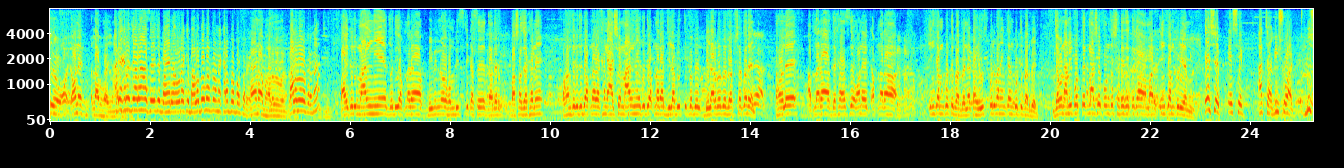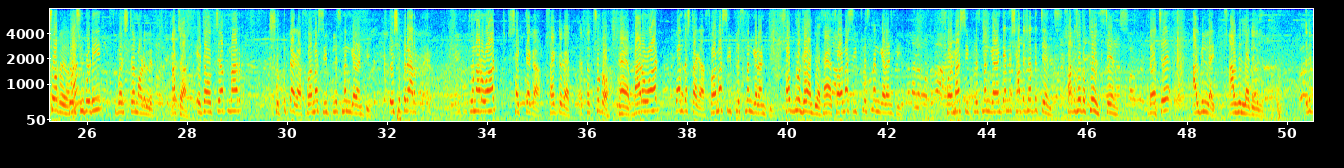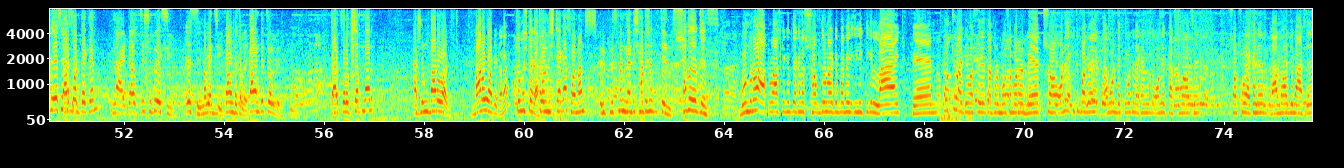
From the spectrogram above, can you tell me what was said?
অনেক লাভ হয় আর এখানে যারা আছে যে ভাইরা ওরা কি ভালো ব্যবহার করে না খারাপ ব্যবহার করে? না না ভালো ব্যবহার করে। ভালো ব্যবহার করে না? পাইকারি মাল নিয়ে যদি আপনারা বিভিন্ন হোম ডিস্ট্রিক্ট আছে যাদের বাসা যেখানে ওখান থেকে যদি আপনারা এখানে আসে মাল নিয়ে যদি আপনারা জেলাভিত্তিকভাবে ডিলারভাবে ব্যবসা করেন তাহলে আপনারা দেখা যাচ্ছে অনেক আপনারা ইনকাম করতে পারবেন একটা হিউজ পরিমাণ ইনকাম করতে পারবেন। যেমন আমি প্রত্যেক মাসে পঞ্চাশ ষাট হাজার টাকা আমার ইনকাম করি আমি। এসে এসে আচ্ছা। বিশ ওয়াট বিশ ওয়াটের বডি সুপারস্টার মডেলের আচ্ছা। এটা হচ্ছে আপনার সত্তর টাকা ছয় মাস রিপ্লেসমেন্ট গ্যারান্টি এসেপের আর পনেরো ওয়াট ষাট টাকা। ষাট টাকা একটা ছোট। হ্যাঁ বারো ওয়াট পঞ্চাশ টাকা। ছয় মাস রিপ্লেসমেন্ট গ্যারান্টি সবগুলো গ্যারান্টি আছে? হ্যাঁ ছয় মাস রিপ্লেসমেন্ট গ্যারান্টি ছয় মাস রিপ্লেসমেন্ট গ্যারান্টি আপনার সাথে সাথে চেঞ্জ সাথে সাথে চেঞ্জ চেঞ্জ এটা হচ্ছে আলবিন লাইট আলবিন লাইট এগুলো। এটা কি এসি তারপর দেখেন না এটা হচ্ছে শুধু এসি এসি মানে এসি কারেন্টে চলে? কারেন্টে চলবে। তারপর হচ্ছে আপনার আসুন বারো ওয়াট বারো ওয়াট এটা না? চল্লিশ টাকা? চল্লিশ টাকা ছয় মাস রিপ্লেসমেন্ট গ্যারান্টি সাথে সাথে চেঞ্জ সাথে সাথে চেঞ্জ বন্ধুরা, আপনারা আসলে কিন্তু এখানে সব ধরনের আইটেম পাবেন। ইলেকট্রিক্যাল লাইট ফ্যান প্রচুর আইটেম আছে। তারপর মশা মারার ব্যাট সহ অনেক কিছু পাবেন। এমন দেখতে পাচ্ছেন, এখানে কিন্তু অনেক কাস্টমার আছে। সবসময় এখানে মাল নেওয়ার জন্য আসে।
